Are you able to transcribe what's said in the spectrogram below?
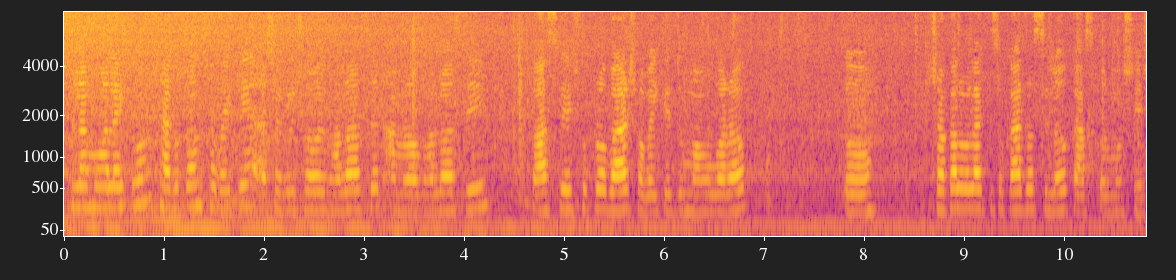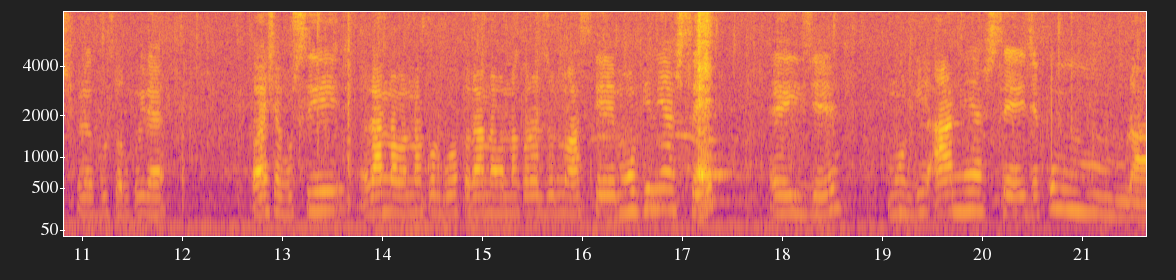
আসসালামু আলাইকুম, স্বাগতম সবাইকে। আশা করি সবাই ভালো আছেন, আমরাও ভালো আছি। তো আজকে শুক্রবার, সবাইকে জুম্মা মুবারক। তো সকালবেলা কিছু কাজ আছিল, কাজকর্ম শেষ করে গোসল করে তো আশা করছি রান্না বান্না করব। তো রান্না বান্না করার জন্য আজকে মুরগি নিয়ে আসছে। এই যে মুরগি, আর নিয়ে আসছে এই যে কুমড়া,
